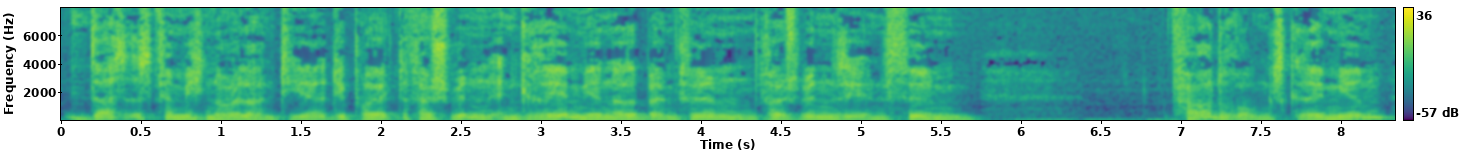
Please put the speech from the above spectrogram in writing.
Das ist für mich Neuland hier. Die Projekte verschwinden in Gremien, also beim Film verschwinden sie in Filmförderungsgremien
